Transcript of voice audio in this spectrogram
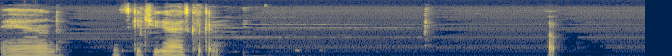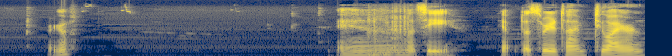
And let's get you guys cooking. There it goes. And let's see. Yep, does three at a time, two iron,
